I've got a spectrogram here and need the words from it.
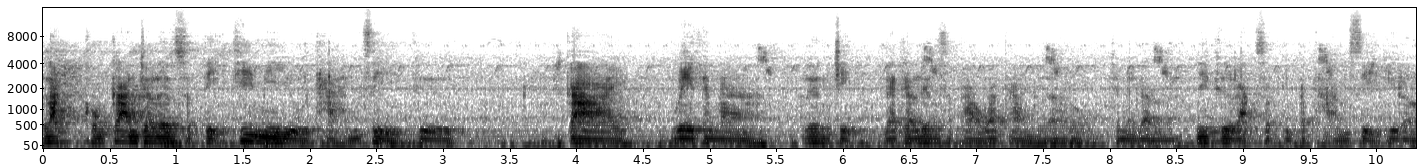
หลักของการเจริญสติที่มีอยู่ฐานสี่คือกายเวทนาเรื่องจิต และก็เรื่องสภาวะธรรมหรืออารมณ์ใช่ไหมครับนี่คือหลักสติปัฏฐานสี่ที่เรา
